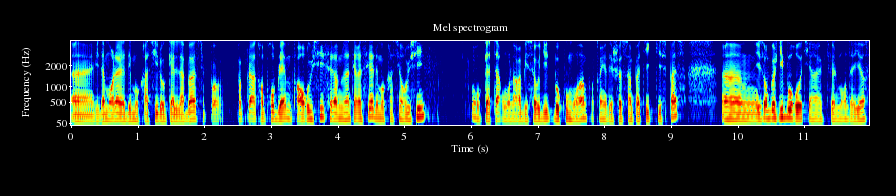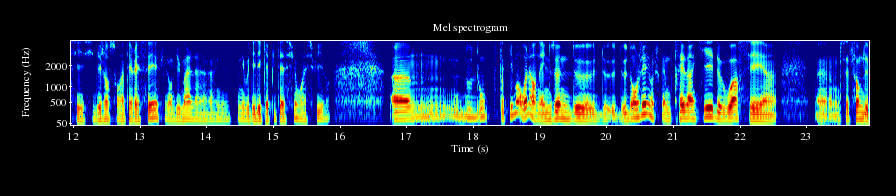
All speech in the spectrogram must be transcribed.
évidemment, là, la démocratie locale là-bas, c'est pas, pas être un problème. Enfin, en Russie, a l'air de nous intéresser, la démocratie en Russie au Qatar ou en Arabie Saoudite, beaucoup moins. Pourtant, il y a des choses sympathiques qui se passent. Euh, ils embauchent des bourreaux, tiens, actuellement, d'ailleurs, si, des gens sont intéressés, s'ils ont du mal euh, au niveau des décapitations à suivre. Euh, donc, effectivement, voilà, on a une zone de, danger. Je suis quand même très inquiet de voir cette forme de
